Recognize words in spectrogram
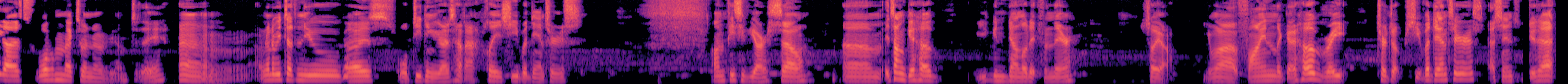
Hey guys, welcome back to another video today. Um, I'm gonna be testing you guys, well, teaching you guys how to play Shiba Dancers on PCVR. So, um, it's on GitHub. You can download it from there. So yeah, you wanna find the GitHub, right? Search up Shiba Dancers. As soon as you do that,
